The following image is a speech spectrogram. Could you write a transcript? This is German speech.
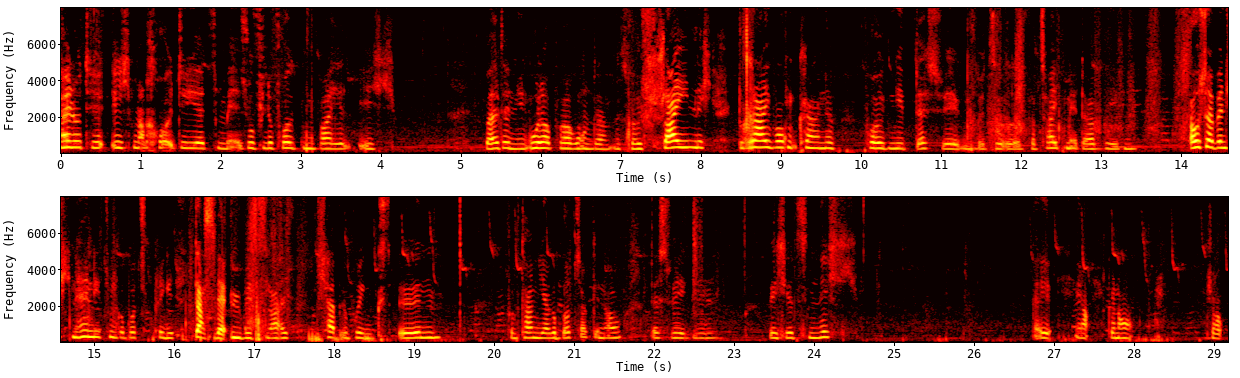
Hi Leute, ich mache heute jetzt mehr, so viele Folgen, weil ich bald in den Urlaub fahre und dann es wahrscheinlich drei Wochen keine Folgen gibt. Deswegen bitte äh, verzeiht mir deswegen. Außer wenn ich ein Handy zum Geburtstag kriege. Das wäre übelst nice. Ich habe übrigens in fünf Tagen ja Geburtstag, genau. Deswegen will ich jetzt nicht. Äh, ja, genau. Ciao.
